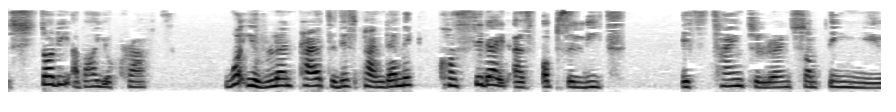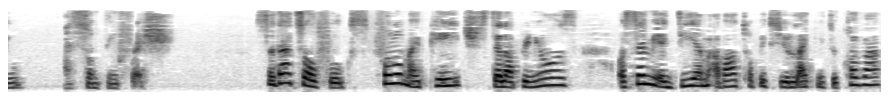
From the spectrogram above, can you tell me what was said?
study about your craft. What you've learned prior to this pandemic, consider it as obsolete. It's time to learn something new and something fresh. So that's all, folks. Follow my page, Stellarpreneurs, or send me a DM about topics you'd like me to cover.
